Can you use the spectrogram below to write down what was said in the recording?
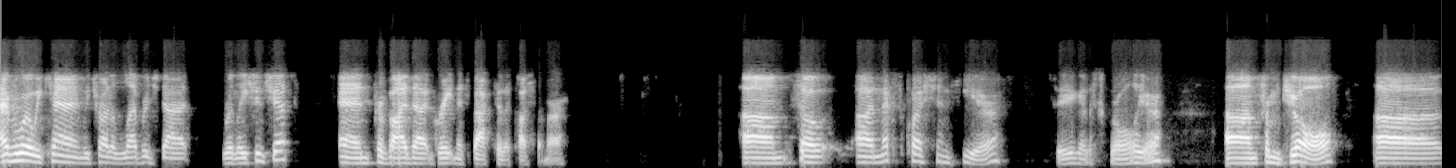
everywhere we can, we try to leverage that relationship and provide that greatness back to the customer. Um, so uh, next question here. See, you got to scroll here. Um, from Joel. Uh,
